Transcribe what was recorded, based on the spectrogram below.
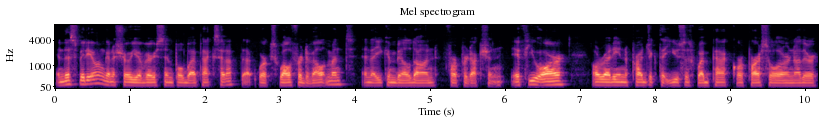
In this video, I'm going to show you a very simple Webpack setup that works well for development and that you can build on for production. If you are already in a project that uses Webpack or Parcel or another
